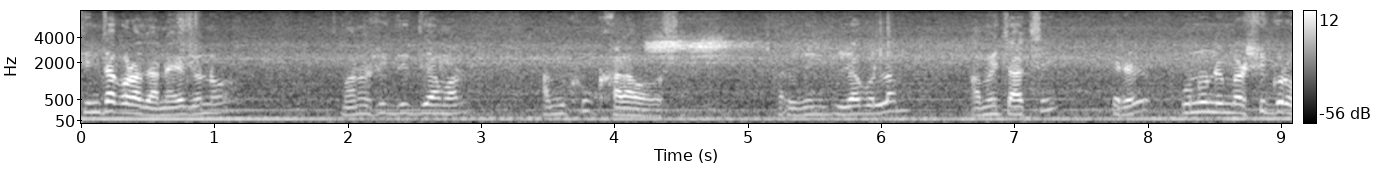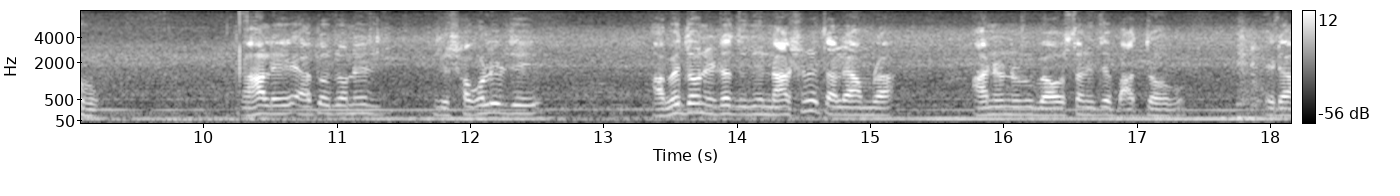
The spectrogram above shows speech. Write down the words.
চিন্তা করা যায় না। এর জন্য মানসিক দিক দিয়ে আমার, আমি খুব খারাপ অবস্থা। এতদিন পূজা করলাম, আমি চাচ্ছি এটার পুনর্নির্মাণ শীঘ্র হোক। নাহলে এতজনের যে সকলের যে আবেদন, এটা যদি না শুনে তাহলে আমরা আইনানুগ ব্যবস্থা নিতে বাধ্য হব। এটা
